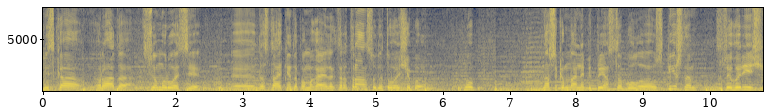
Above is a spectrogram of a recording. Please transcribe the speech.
Міська рада в цьому році е, достатньо допомагає електротрансу для того, щоб ну, наше комунальне підприємство було успішним. Цьогоріч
